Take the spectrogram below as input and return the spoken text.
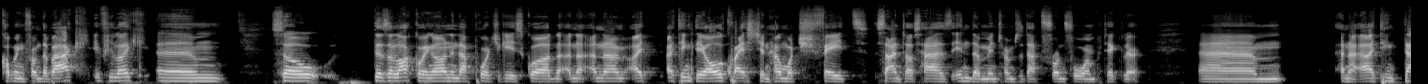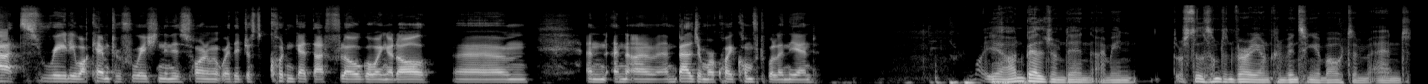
coming from the back, if you like. Um, so there's a lot going on in that Portuguese squad, and, and I, I think they all question how much faith Santos has in them in terms of that front four in particular. Um, and I, I, think that's really what came to fruition in this tournament, where they just couldn't get that flow going at all. Um, and and uh, and Belgium were quite comfortable in the end. Yeah, on Belgium, then I mean, there's still something very unconvincing about them. And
